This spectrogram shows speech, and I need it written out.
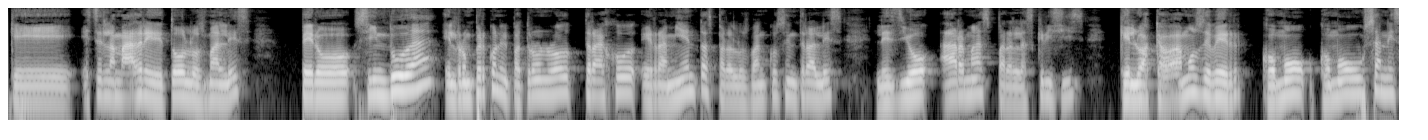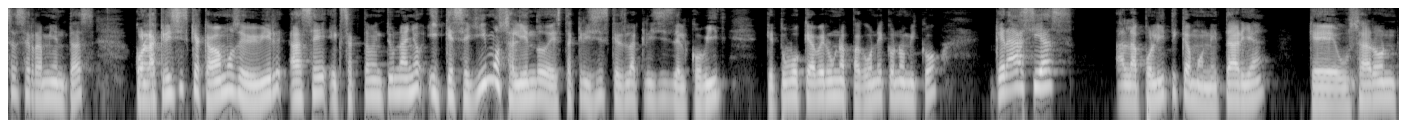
que esta es la madre de todos los males, pero sin duda el romper con el patrón oro trajo herramientas para los bancos centrales, les dio armas para las crisis que lo acabamos de ver, cómo, cómo usan esas herramientas con la crisis que acabamos de vivir hace exactamente un año y que seguimos saliendo de esta crisis, que es la crisis del COVID, que tuvo que haber un apagón económico, gracias a la política monetaria que usaron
